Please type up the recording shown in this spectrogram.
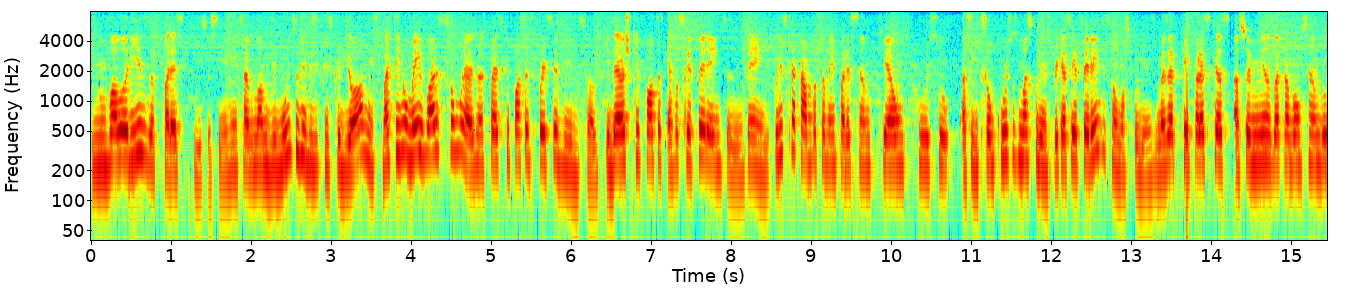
não valoriza, parece que isso, assim. A gente sabe o nome de muitos livros de física de homens, mas tem no meio vários que são mulheres, mas parece que passa despercebido, sabe? E daí eu acho que falta essas referências, entende? Por isso que acaba também parecendo que é um curso, assim, que são cursos masculinos, porque as referências são masculinas, mas é porque parece que as, as femininas acabam sendo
